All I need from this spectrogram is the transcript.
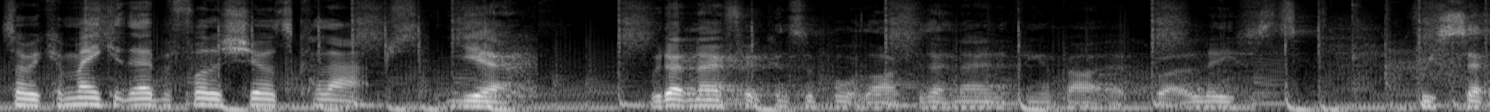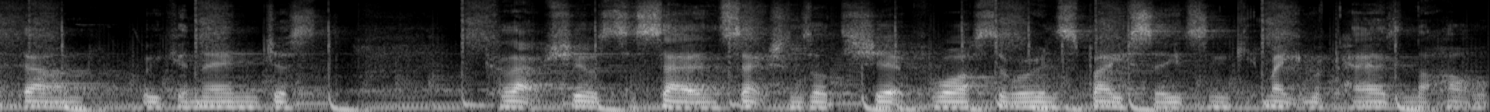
so we can make it there before the shields collapse. Yeah. We don't know if it can support life, we don't know anything about it, but at least if we set down, we can then just collapse shields to certain sections of the ship whilst we're in spacesuits and make repairs in the hull.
